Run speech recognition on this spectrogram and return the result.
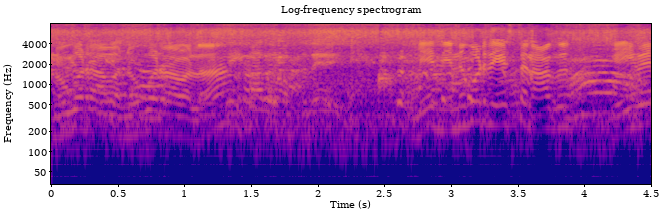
నువ్వు కూడా రావా నువ్వు కూడా రావాలా? లేదు నిన్ను కూడా చేస్తా నాకు. ఏవే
